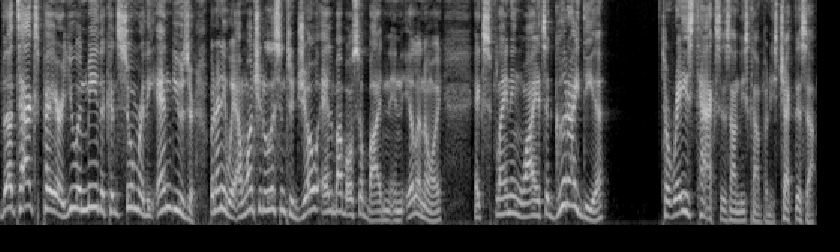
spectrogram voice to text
The taxpayer, you and me, the consumer, the end user. But anyway, I want you to listen to Joe El Baboso Biden in Illinois explaining why it's a good idea to raise taxes on these companies. Check this out.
